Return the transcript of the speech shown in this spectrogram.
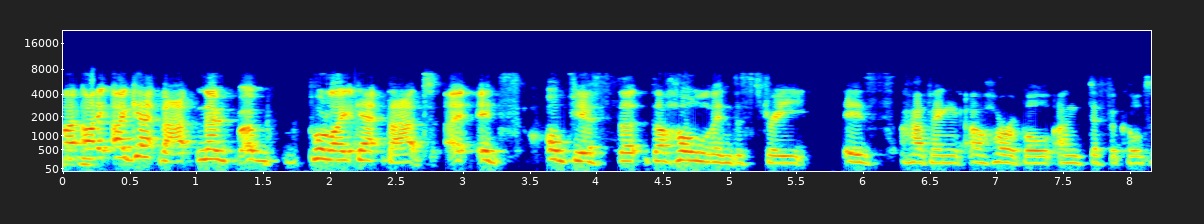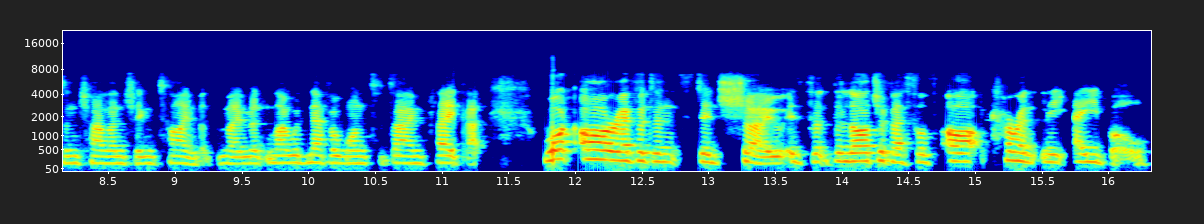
I, I, get that. No, uh, Paul, I get that. It's obvious that the whole industry is having a horrible and difficult and challenging time at the moment, and I would never want to downplay that. What our evidence did show is that the larger vessels are currently able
